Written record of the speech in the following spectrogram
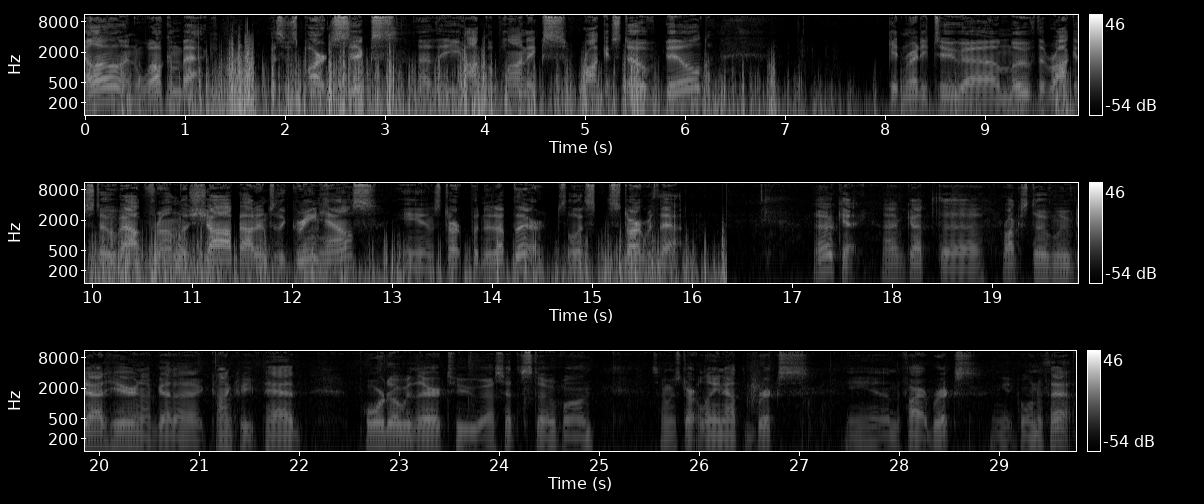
Hello and welcome back. This is part six of the aquaponics rocket stove build. Getting ready to uh, move the rocket stove out from the shop out into the greenhouse and start putting it up there. So let's start with that. Okay, I've got the rocket stove moved out here and I've got a concrete pad poured over there to uh, set the stove on. So I'm going to start laying out the bricks and the fire bricks and get going with that.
